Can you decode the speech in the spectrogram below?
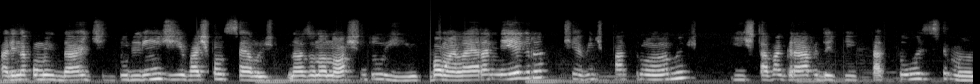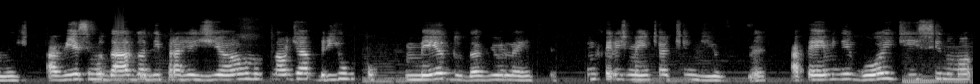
ali na comunidade do Lins de Vasconcelos, na zona norte do Rio. Bom, ela era negra, tinha 24 anos e estava grávida de 14 semanas. Havia se mudado ali para a região no final de abril por medo da violência. Infelizmente atingiu. Né? A PM negou e disse numa,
